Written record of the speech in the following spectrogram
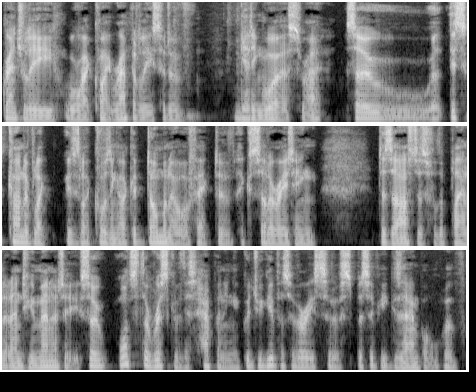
gradually or quite rapidly sort of getting worse, right? So this kind of like is like causing like a domino effect of accelerating disasters for the planet and humanity. So what's the risk of this happening? Could you give us a very sort of specific example of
